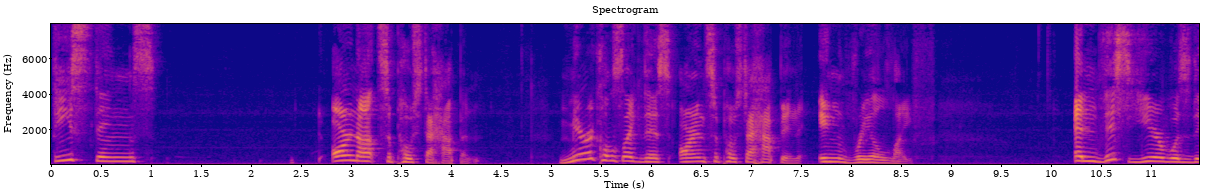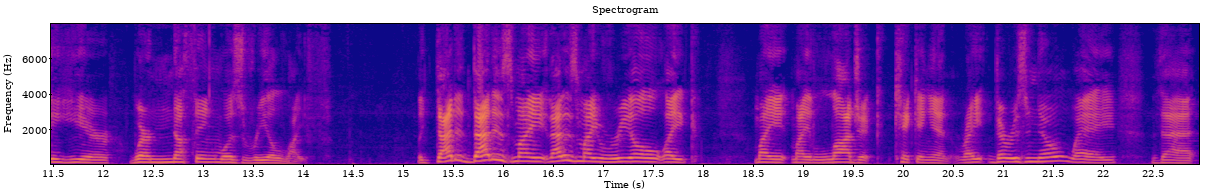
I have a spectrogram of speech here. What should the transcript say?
These things are not supposed to happen. Miracles like this aren't supposed to happen in real life. And this year was the year where nothing was real life. Like that is that is my that is my real like my my logic kicking in, right? There is no way that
